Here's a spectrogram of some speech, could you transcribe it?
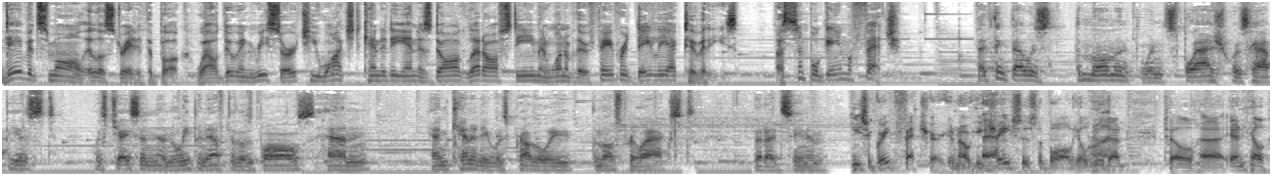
David Small illustrated the book. While doing research, he watched Kennedy and his dog let off steam in one of their favorite daily activities a simple game of fetch. I think that was the moment when Splash was happiest, was chasing and leaping after those balls, and and Kennedy was probably the most relaxed that I'd seen him. He's a great fetcher, you know. He Yeah. chases the ball. He'll Right. do that till, uh, and he'll,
